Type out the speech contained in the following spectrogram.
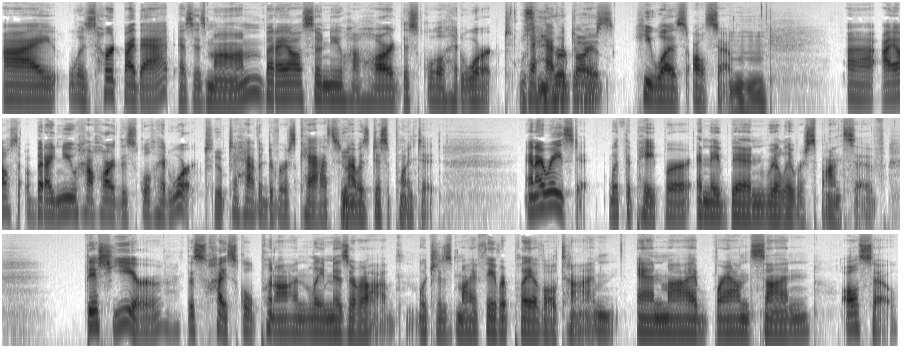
I was hurt by that as his mom, but I also knew how hard the school had worked Was to have a diverse. He was also. Mm-hmm. Uh, I also, but I knew how hard the school had worked Yep. to have a diverse cast, and Yep. I was disappointed. And I raised it with the paper, and they've been really responsive. This year, this high school put on Les Miserables, which is my favorite play of all time, and my brown son also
